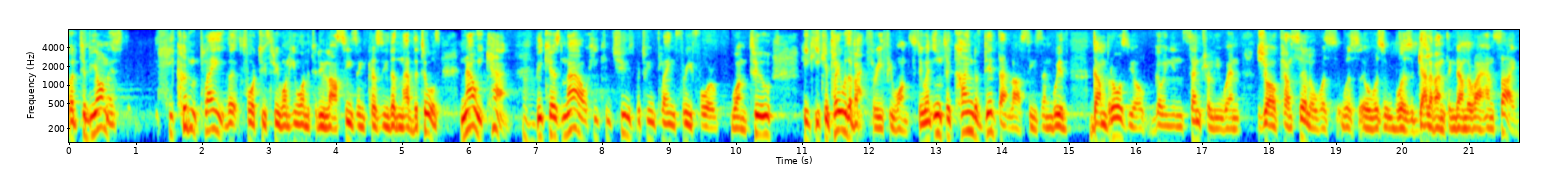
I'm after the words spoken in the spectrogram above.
But to be honest, he couldn't play the four-two-three-one he wanted to do last season because he doesn't have the tools. Now he can mm-hmm. because now he can choose between playing three-four-one-two he, he, can play with a back three if he wants to. And Inter kind of did that last season with D'Ambrosio going in centrally when Joao Cancelo was was was was gallivanting down the right hand side.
